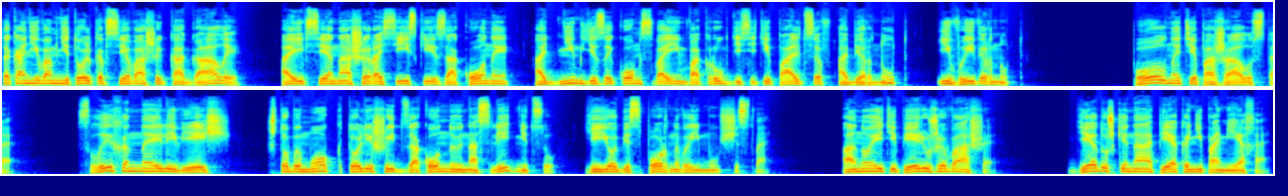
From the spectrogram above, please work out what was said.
Так они вам не только все ваши кагалы, а и все наши российские законы одним языком своим вокруг десяти пальцев обернут и вывернут. Полноте, пожалуйста. Слыханная ли вещь, чтобы мог кто лишить законную наследницу ее бесспорного имущества? Оно и теперь уже ваше. Дедушкина опека не помеха.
